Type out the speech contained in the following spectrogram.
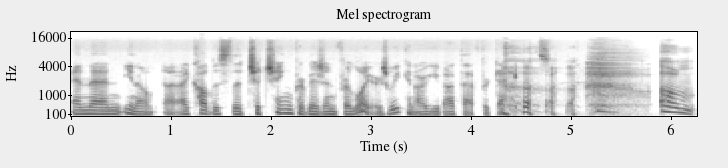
And then you know i call this the cha-ching provision for lawyers. We can argue about that for decades. Um,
